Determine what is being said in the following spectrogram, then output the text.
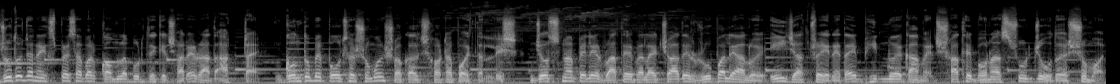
দ্রুতযান এক্সপ্রেস আবার কমলাপুর থেকে ছাড়ে রাত আটটায়। গন্তব্যে পৌঁছার সময় সকাল ছটা পঁয়তাল্লিশ। জ্যোৎস্না পেলে রাতের বেলায় চাঁদের রূপালে আলোয় এই যাত্রা এনে দেয় ভিন্ন এক আমেজ সাথে বোনাস সূর্য উদয়ের সময়।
